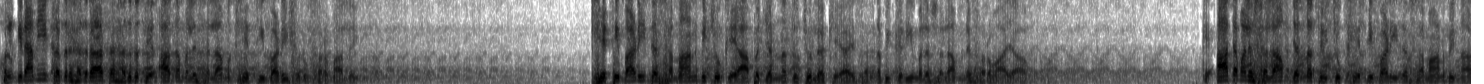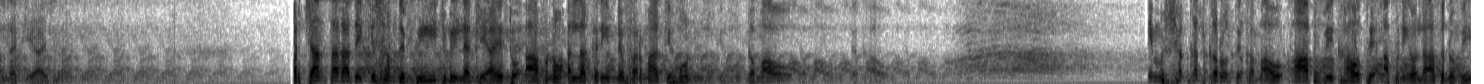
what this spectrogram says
हलगिरामी कदर हज़रत हज़रत आदम सलाम खेती बाड़ी शुरू फरमा ली। खेती बाड़ी का समान भी चुके आप जन्नत चो लेके आए सन, नबी करीम सलाम ने फरमाया कि आदम सलाम जन्नत खेती बाड़ी का समान भी नाल लेके आए सन। और चंद तरह की किस्म के बीज भी लेके आए तो आप अल्लाह करीम ने फरमा कि हूँ कमाओ मुशक्कत करो तो कमाओ, आप भी खाओ तो अपनी औलाद न भी,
